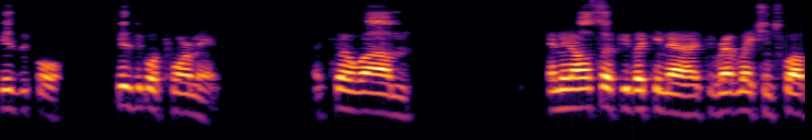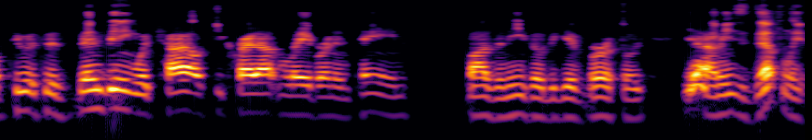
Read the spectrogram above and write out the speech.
physical, physical torment. So, um, and then also if you look in uh, Revelation 12, 2, it says, Then being with child, she cried out in labor and in pain, basanizo, to give birth. So yeah, I mean, it's definitely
